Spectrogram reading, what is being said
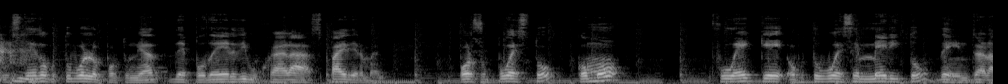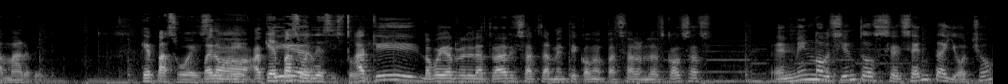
usted obtuvo la oportunidad de poder dibujar a Spider-Man. Por supuesto, cómo fue que obtuvo ese mérito de entrar a Marvel. ¿Qué pasó eso? Bueno, Eh, aquí, ¿Qué pasó en esa historia? Aquí lo voy a relatar exactamente cómo pasaron las cosas. En 1968,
